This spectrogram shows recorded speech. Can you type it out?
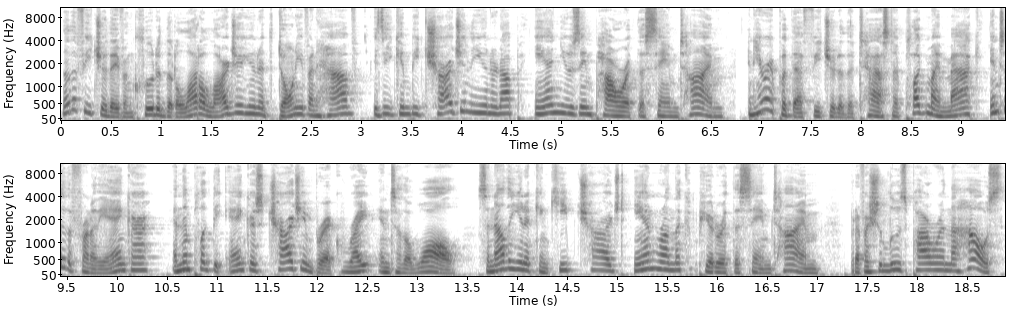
Another feature they've included that a lot of larger units don't even have is that you can be charging the unit up and using power at the same time. And here I put that feature to the test. I plugged my Mac into the front of the Anker and then plugged the Anker's charging brick right into the wall. So now the unit can keep charged and run the computer at the same time. But if I should lose power in the house,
